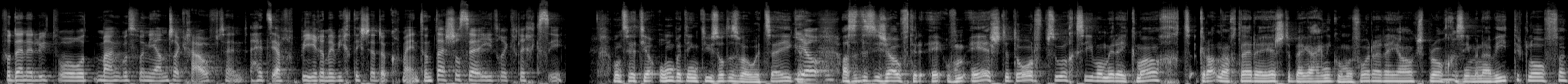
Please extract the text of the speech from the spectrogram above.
von den Leuten, die die Mangos von Janja gekauft haben, hat sie einfach bei ihren wichtigsten Dokumenten. Und das war schon sehr eindrücklich. Gewesen. Und sie hat ja unbedingt uns auch das wollen zeigen. Ja. Also das war auf, der, auf dem ersten Dorfbesuch, gewesen, den wir gemacht haben. Gerade nach der ersten Begegnung, die wir vorher angesprochen haben, sind wir dann weitergelaufen,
